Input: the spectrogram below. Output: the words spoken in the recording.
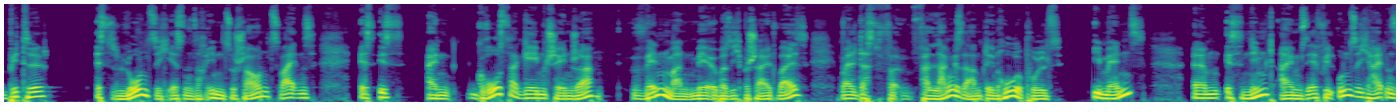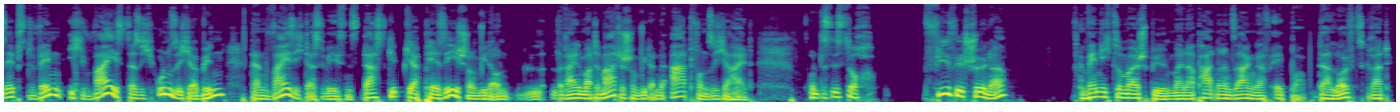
bitte, es lohnt sich erstens nach innen zu schauen, zweitens, es ist ein großer Gamechanger, wenn man mehr über sich Bescheid weiß, weil das ver verlangsamt den Ruhepuls immens. Ähm, es nimmt einem sehr viel Unsicherheit und selbst wenn ich weiß, dass ich unsicher bin, dann weiß ich das wesens. Das gibt ja per se schon wieder und rein mathematisch schon wieder eine Art von Sicherheit. Und es ist doch viel, viel schöner, wenn ich zum Beispiel meiner Partnerin sagen darf, ey Bob, da läuft's gerade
